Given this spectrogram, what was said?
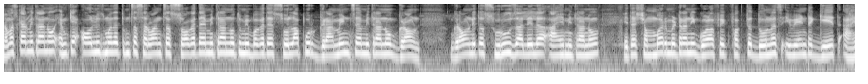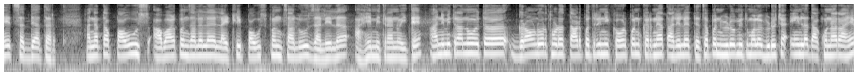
नमस्कार मित्रांनो एम के ऑल न्यूजमध्ये तुमचं सर्वांचं स्वागत आहे. मित्रांनो तुम्ही बघत आहे सोलापूर ग्रामीणचं मित्रांनो ग्राउंड ग्राउंड इथं सुरू झालेलं आहे मित्रांनो. इथं शंभर मीटर आणि गोळाफेक फक्त दोनच इव्हेंट घेत आहेत सध्या तर. आणि आता पाऊस आभाळ पण झालेलं आहे. लाईटली पाऊस पण चालू झालेलं आहे मित्रांनो इथे. आणि मित्रांनो इथं ग्राउंडवर थोडं ताडपत्रीने कवर पण करण्यात आलेलं आहे. त्याचा पण व्हिडिओ मी तुम्हाला व्हिडिओच्या एंडला दाखवणार आहे.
